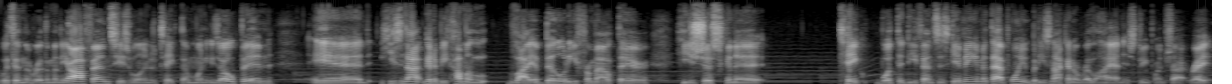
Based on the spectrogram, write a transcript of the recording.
within the rhythm of the offense. He's willing to take them when he's open. And he's not going to become a liability from out there. He's just going to take what the defense is giving him at that point, but he's not going to rely on his three point shot, right?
